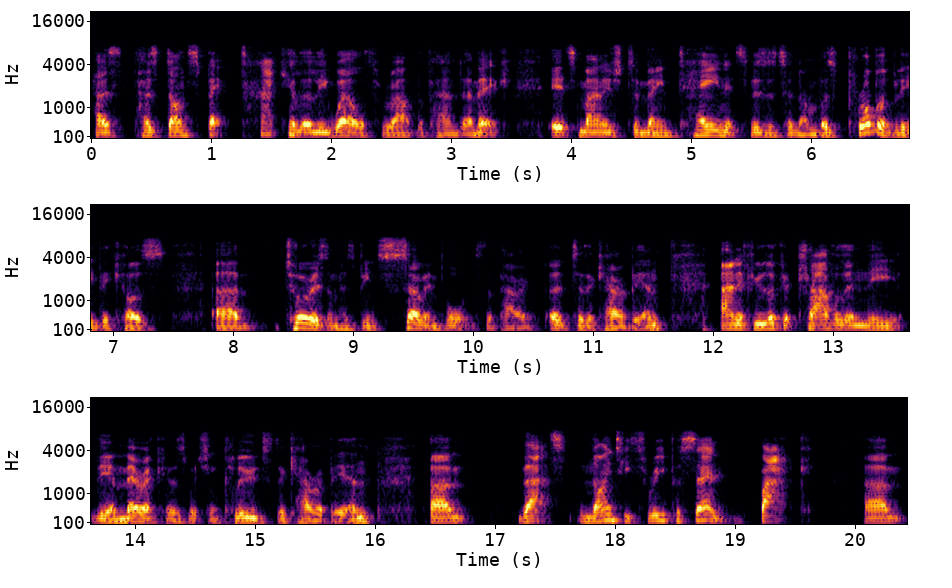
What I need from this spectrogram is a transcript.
has has done spectacularly well throughout the pandemic. It's managed to maintain its visitor numbers, probably because um, tourism has been so important to the Par- uh, to the Caribbean. And if you look at travel in the the Americas, which includes the Caribbean, um, that's 93% back. Um,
